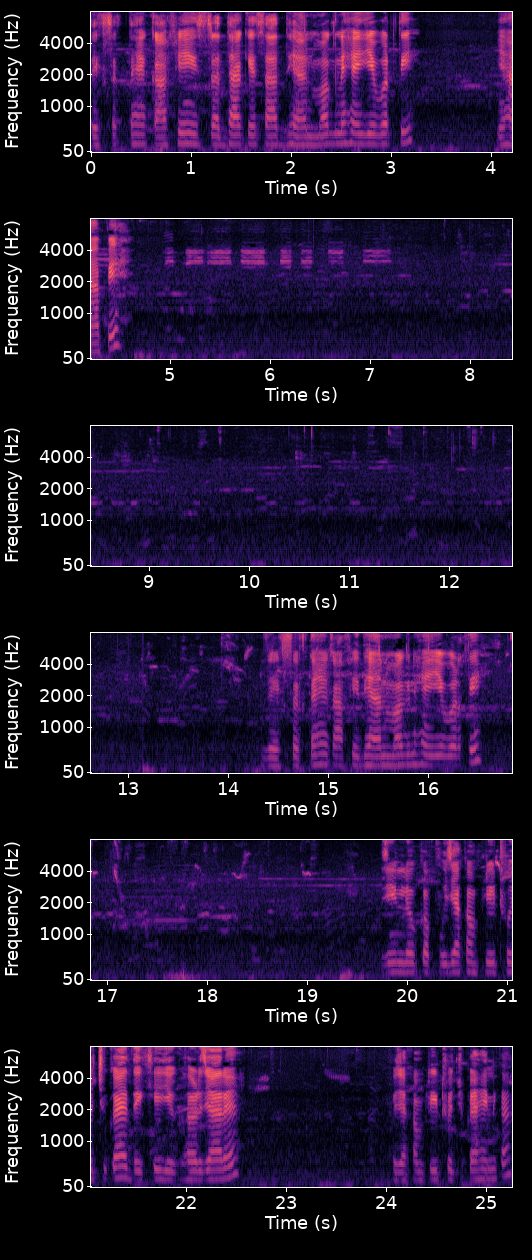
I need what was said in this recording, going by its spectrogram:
देख सकते हैं, काफ़ी श्रद्धा के साथ ध्यान मग्न है ये व्रती यहाँ पे। देख सकते हैं, काफ़ी ध्यान मग्न है ये व्रती जिन लोग का पूजा कंप्लीट हो चुका है, देखिए ये घर जा रहे हैं। पूजा कंप्लीट हो चुका है इनका।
